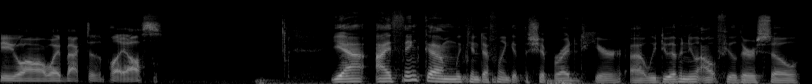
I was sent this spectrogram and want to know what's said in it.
be on our way back to the playoffs. Yeah, I think um, we can definitely get the ship righted here. Uh, we do have a new outfielder, so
